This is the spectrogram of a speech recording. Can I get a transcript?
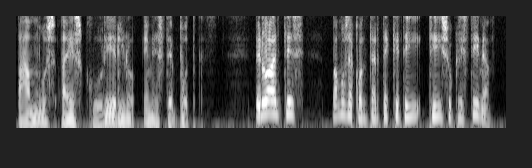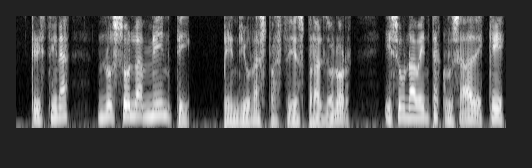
Vamos a descubrirlo en este podcast. Pero antes, vamos a contarte qué, qué hizo Cristina. Cristina no solamente vendió unas pastillas para el dolor, hizo una venta cruzada de qué?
